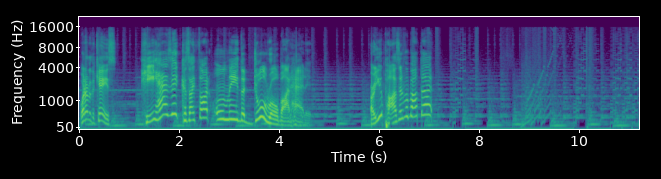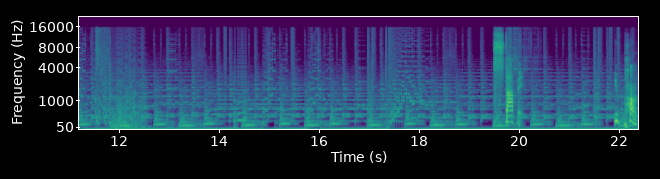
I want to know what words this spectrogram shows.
Whatever the case, he has it? Because I thought only the duel robot had it. Are you positive about that? Stop it. You punk.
